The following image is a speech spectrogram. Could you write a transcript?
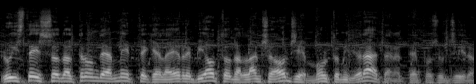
Lui stesso, d'altronde, ammette che la RB8 dal lancio a oggi è molto migliorata nel tempo sul giro.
